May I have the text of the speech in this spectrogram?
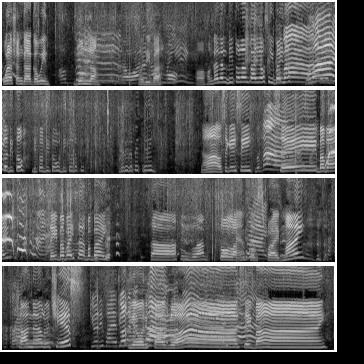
wala siyang gagawin. Doon lang. Oh, di ba? Oh, hanggang lang dito lang tayo. Si bye na. Bye-bye! Dito, dito, dito, dito, dito, dapit. Diri, dapit, diri. Na, oh, sige, say. Bye-bye! Say bye-bye. Say bye-bye sa bye-bye. Sa aking vlog. To like and subscribe my channel which is. Cutie Vlog. Say bye.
